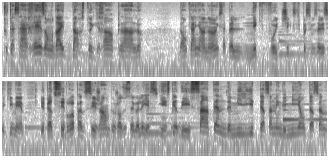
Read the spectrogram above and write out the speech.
tout a sa raison d'être dans ce grand plan-là. Donc, hein, il y en a un qui s'appelle Nick Wojcik, je ne sais pas si vous savez c'est qui, mais il a perdu ses bras, perdu ses jambes. Puis aujourd'hui, ce gars-là, il, inspire des centaines de milliers de personnes, même des millions de personnes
